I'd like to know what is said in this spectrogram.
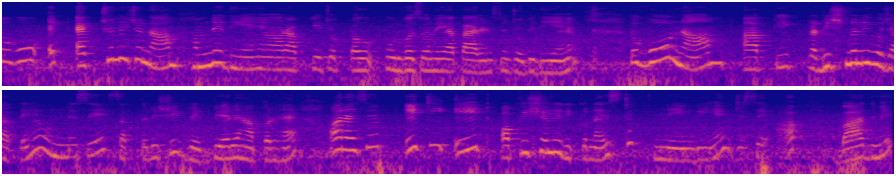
तो वो एक एक्चुअली जो नाम हमने दिए हैं और आपके जो पूर्वजों ने या पेरेंट्स ने जो भी दिए हैं तो वो नाम आपके ट्रेडिशनली हो जाते हैं। उनमें से सप्तऋषि ग्रेट बियर यहाँ पर है और ऐसे 88 ऑफिशियली रिकोगनाइज्ड नेम भी हैं, जिसे आप बाद में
